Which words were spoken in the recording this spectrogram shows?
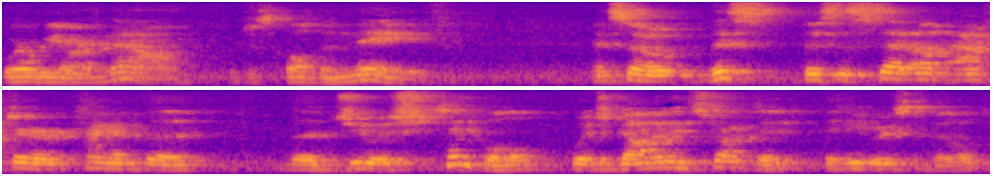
where we are now, which is called the nave. And so this, this is set up after kind of the, the Jewish temple, which God instructed the Hebrews to build.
